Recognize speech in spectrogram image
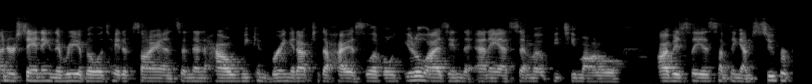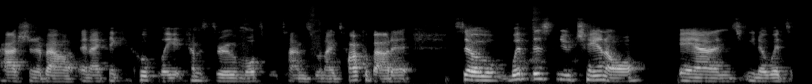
understanding the rehabilitative science and then how we can bring it up to the highest level utilizing the NASM OPT model obviously is something I'm super passionate about. And I think hopefully it comes through multiple times when I talk about it. So with this new channel, and you know it's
